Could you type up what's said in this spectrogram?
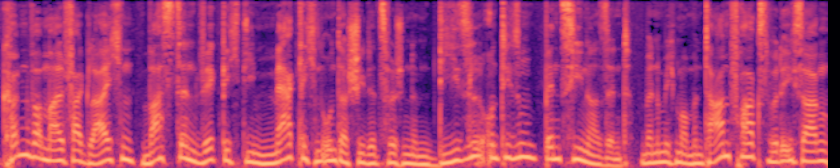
können wir mal vergleichen, was denn wirklich die merklichen Unterschiede zwischen einem Diesel und diesem Benziner sind. Wenn du mich momentan fragst, würde ich sagen,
